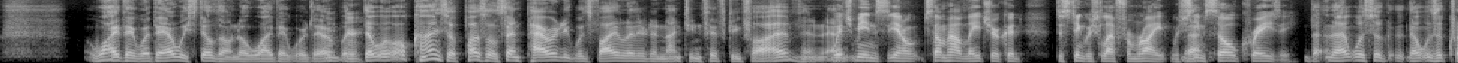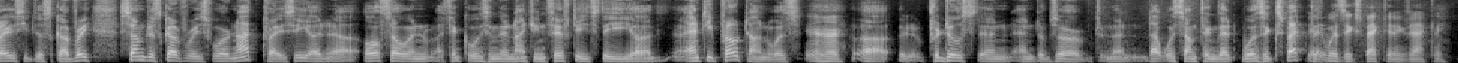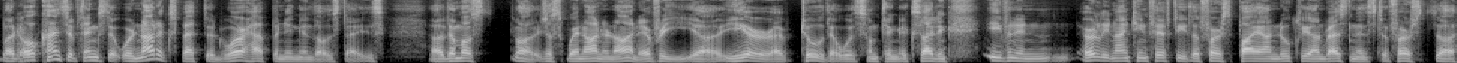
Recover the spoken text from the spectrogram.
why they were there. We still don't know why they were there, but mm-hmm. there were all kinds of puzzles. Then parity was violated in 1955, and, and which means you know somehow nature could distinguish left from right, which that, seems so crazy. That, that, was a that was a crazy discovery. Some discoveries were not crazy. And, uh, also, in I think it was in the 1950s, the uh, antiproton was uh-huh. uh, produced and, and observed, and then that was something that was expected. It was expected exactly. But yeah. all kinds of things that were not expected were happening in those days. Uh, the most well, it just went on and on. Every uh, year or two, there was something exciting. Even in early 1950, the first pion nucleon resonance, the first, uh,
